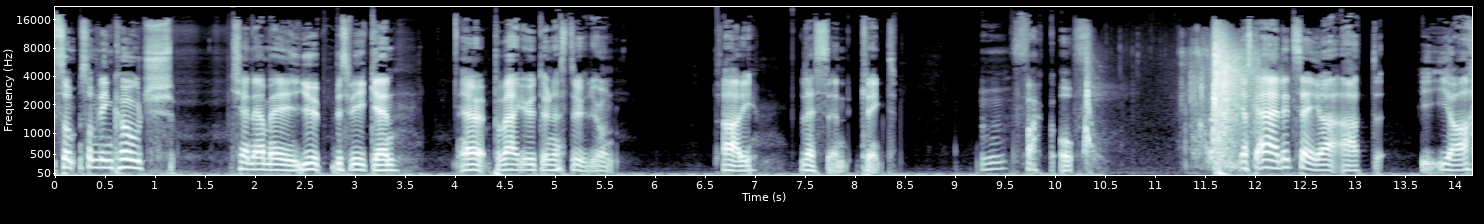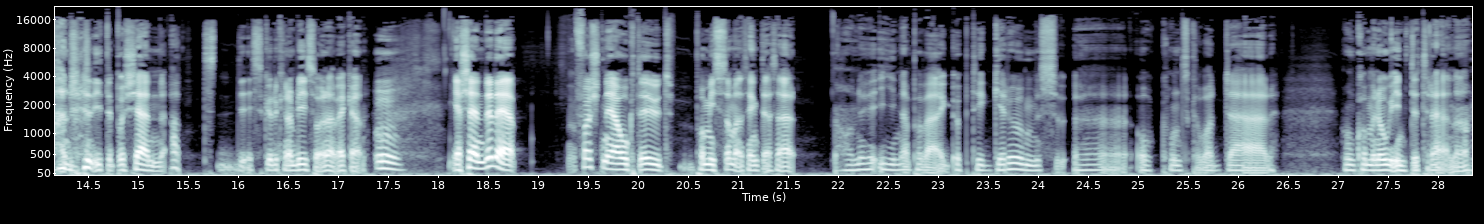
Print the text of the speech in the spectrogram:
som, som din coach känner jag mig djupt besviken. Jag är på väg ut ur den här studion. Arg, ledsen, kränkt. Mm. Fuck off. Jag ska ärligt säga att jag hade lite på känn att det skulle kunna bli så den här veckan. Mm. Jag kände det först när jag åkte ut på midsommar tänkte jag så här "Ja, nu är Ina på väg upp till Grums eh, och hon ska vara där. Hon kommer nog inte träna.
